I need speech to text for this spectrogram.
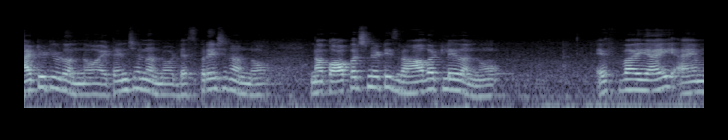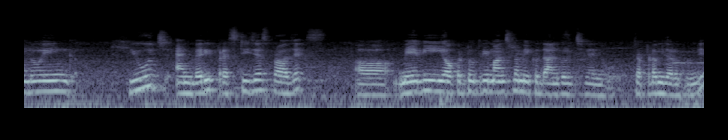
యాటిట్యూడ్ అన్నో అటెన్షన్ అన్నో డెస్పరేషన్ అన్నో నాకు ఆపర్చునిటీస్ రావట్లేదు అన్నో FYI I'm doing huge and very prestigious projects maybe ఒక టూ త్రీ మంత్స్లో మీకు దాని గురించి నేను చెప్పడం జరుగుతుంది.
